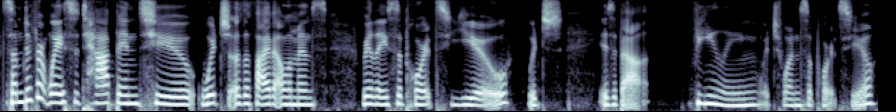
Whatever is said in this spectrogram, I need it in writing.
some different ways to tap into which of the five elements really supports you, which is about feeling which one supports you.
